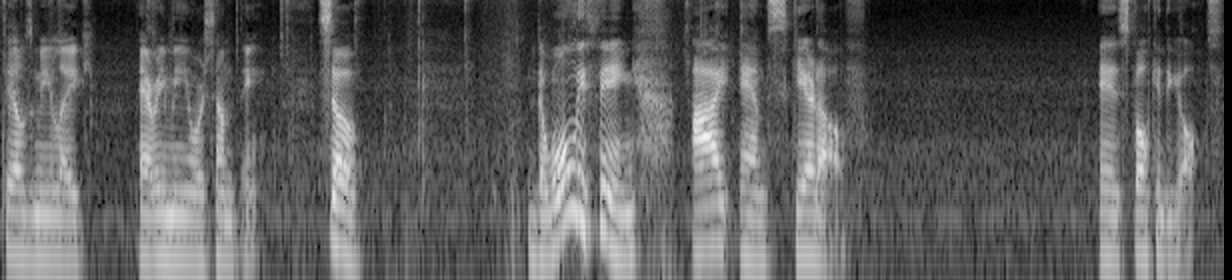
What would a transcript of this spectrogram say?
tells me like marry me or something. So the only thing I am scared of is talking to girls.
